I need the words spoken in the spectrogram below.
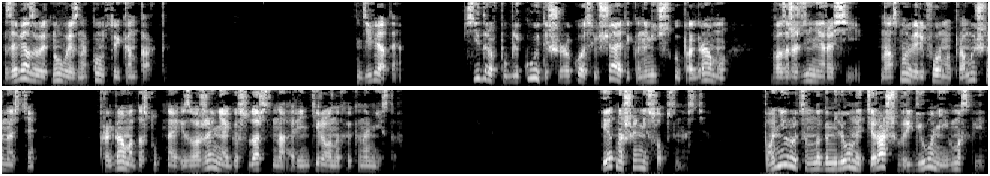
завязывает новые знакомства и контакты. Девятое. Сидоров публикует и широко освещает экономическую программу возрождения России на основе реформы промышленности, Программа доступное изложение государственно ориентированных экономистов. И отношений собственности. Планируется многомиллионный тираж в регионе и в Москве.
